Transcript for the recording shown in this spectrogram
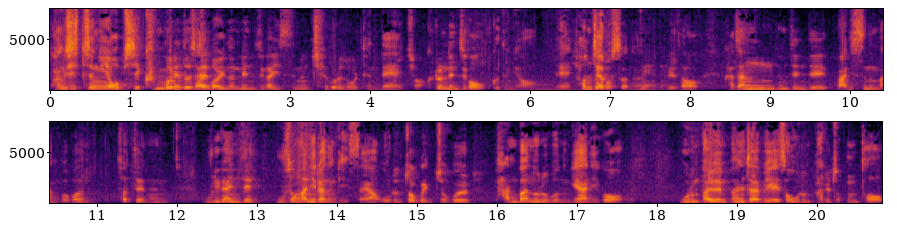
광시증이 없이 근거리도 잘 보이는 렌즈가 있으면 최고로 좋을 텐데 그렇죠. 그런 렌즈가 없거든요. 음. 예, 현재로서는. 네, 네. 그래서 가장 현재 이제 많이 쓰는 방법은 첫째는 우리가 이제 우성안이라는 게 있어요. 오른쪽 왼쪽을 반반으로 보는 게 아니고 네. 오른팔 왼팔 잡이에서 오른팔을 조금 더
